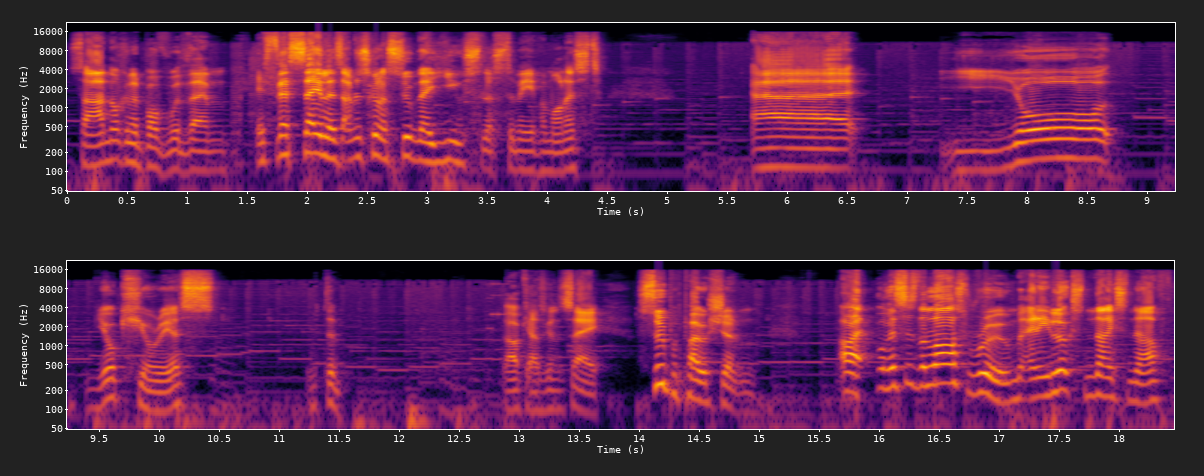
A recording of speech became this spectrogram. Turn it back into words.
So I'm not going to bother with them. If they're sailors, I'm just going to assume they're useless to me, if I'm honest. Uh, you're... You're curious. What the... Okay, I was going to say. Super potion. Alright, well this is the last room, and he looks nice enough.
